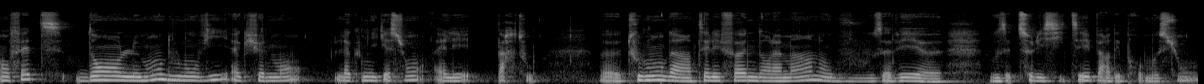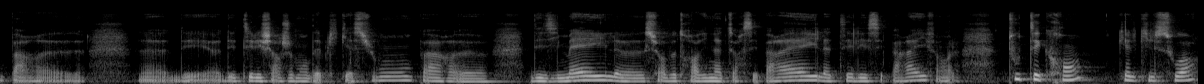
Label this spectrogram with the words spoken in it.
en fait, dans le monde où l'on vit actuellement, la communication, elle est partout. Euh, tout le monde a un téléphone dans la main, donc vous euh, êtes sollicité par des promotions, par euh, des, des, téléchargements d'applications, par des emails. sur votre ordinateur, c'est pareil. La télé, c'est pareil. Voilà, tout écran, quel qu'il soit,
